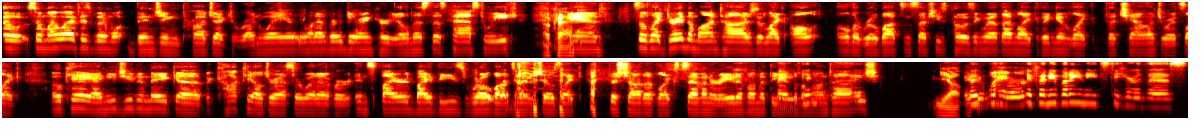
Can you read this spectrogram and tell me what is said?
so, so my wife has been binging Project Runway or whatever during her illness this past week, Okay. and so like during the montage and like all all the robots and stuff she's posing with, I'm like thinking of like the challenge where it's like, okay, I need you to make a cocktail dress or whatever, inspired by these robots, and it shows like the shot of like seven or eight of them at the end of the montage. Yep. Make But it wait, work. if anybody needs to hear this,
